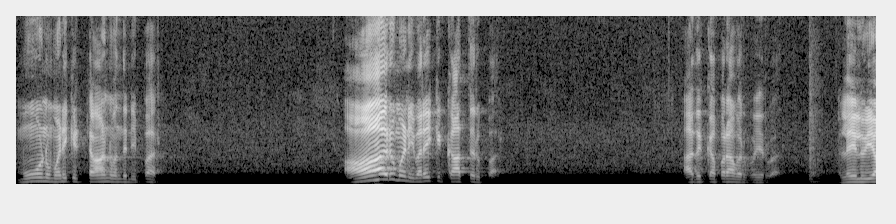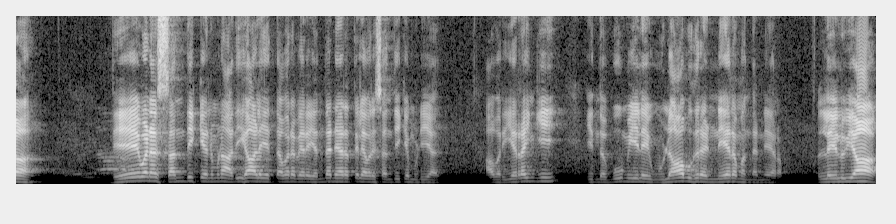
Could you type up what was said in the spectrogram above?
மூணு மணிக்கு டான் வந்து நிற்பார் ஆறு மணி வரைக்கும் காத்திருப்பார். அதுக்கப்புறம் அவர் போயிடுவார். இல்லையிலுயா தேவனை சந்திக்கணும்னா அதிகாலையை தவிர வேற எந்த நேரத்திலும் அவரை சந்திக்க முடியாது. அவர் இறங்கி இந்த பூமியிலே உலாவுகிற நேரம் அந்த நேரம். இல்லையிலுயா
